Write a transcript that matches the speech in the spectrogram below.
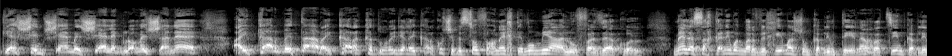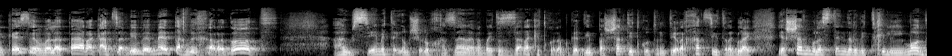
גשם, שמש, שלג, לא משנה. העיקר בית"ר, העיקר הכדורגל, העיקר הכל, שבסוף העונה יכתבו מי האלוף הזה, הכל. מילא השחקנים עוד מרוויחים משהו, מקבלים תהילה, רצים, מקבלים כסף, אבל אתה רק עצבים ומתח וחרדות. אה, הוא סיים את היום שלו, חזר אל הביתה, זרק את כל הבגדים, פשטתי את כותנתי, רחצתי את רגליי, ישב מול הסטנדר והתחיל ללמוד,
